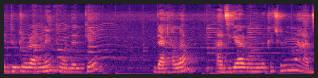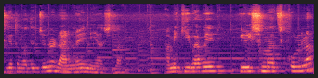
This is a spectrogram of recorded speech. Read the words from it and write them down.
এই দুটো রান্নাই তোমাদেরকে দেখালাম। আজকে আর অন্য কিছু না, আজকে তোমাদের জন্য রান্নাই নিয়ে আসলাম। আমি কীভাবে ইলিশ মাছ করলাম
